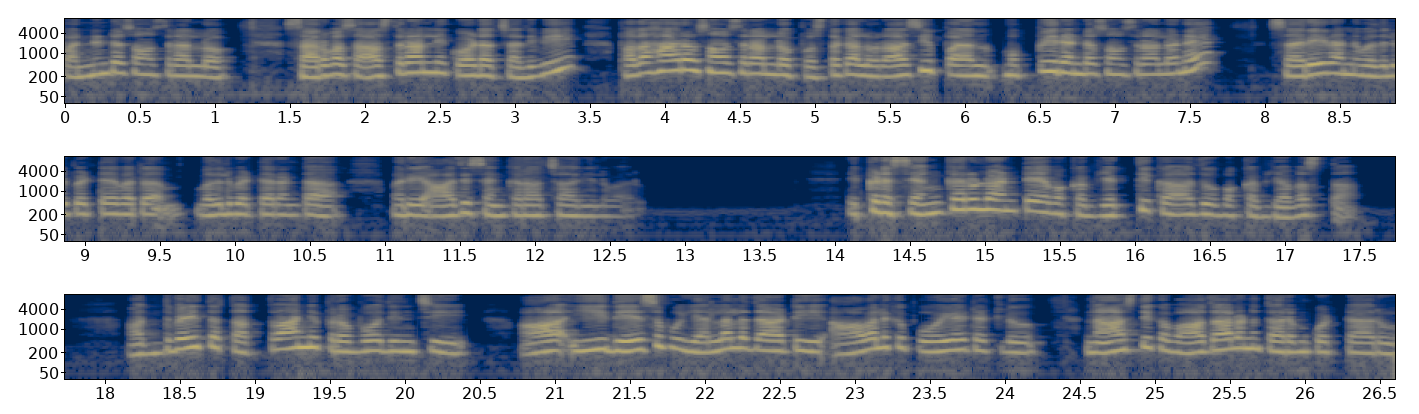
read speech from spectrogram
పన్నెండు సంవత్సరాల్లో సర్వశాస్త్రాల్ని కూడా చదివి పదహారవ సంవత్సరాల్లో పుస్తకాలు రాసి ప ముప్పై రెండవ సంవత్సరాల్లోనే శరీరాన్ని వదిలిపెట్టేవట వదిలిపెట్టారంట మరి ఆది శంకరాచార్యుల వారు. ఇక్కడ శంకరులు అంటే ఒక వ్యక్తి కాదు ఒక వ్యవస్థ. అద్వైత తత్వాన్ని ప్రబోధించి ఆ ఈ దేశపు ఎల్లలు దాటి ఆవలికి పోయేటట్లు నాస్తిక వాదాలను తరిమికొట్టారు.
